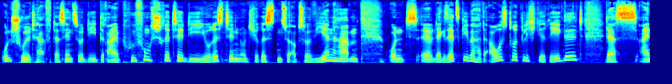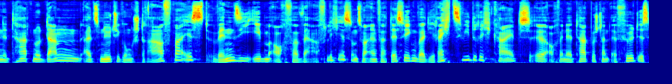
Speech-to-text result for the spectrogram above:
und schuldhaft. Das sind so die drei Prüfungsschritte, die Juristinnen und Juristen zu absolvieren haben. Und äh, der Gesetzgeber hat ausdrücklich geregelt, dass eine Tat nur dann als Nötigung strafbar ist, wenn sie eben auch verwerflich ist. Und zwar einfach deswegen, weil die Rechtswidrigkeit, äh, auch wenn der Tatbestand erfüllt ist,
